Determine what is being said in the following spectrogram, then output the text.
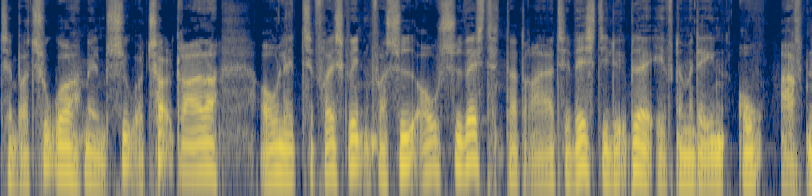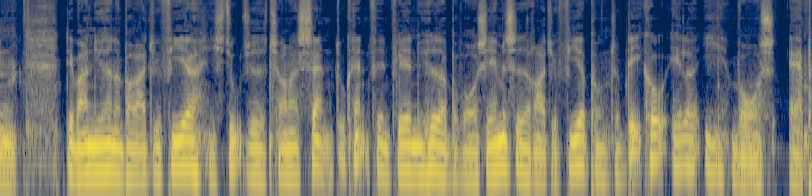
Temperaturer mellem 7 og 12 grader og let til frisk vind fra syd og sydvest, der drejer til vest i løbet af eftermiddagen og aftenen. Det var nyhederne på Radio 4 i studiet Thomas Sand. Du kan finde flere nyheder på vores hjemmeside radio4.dk eller i vores app.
